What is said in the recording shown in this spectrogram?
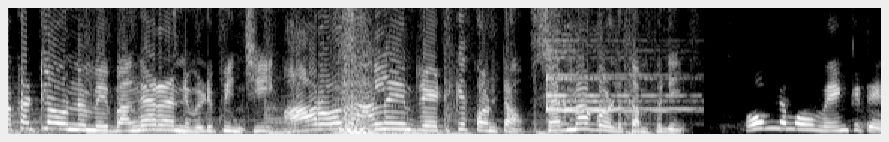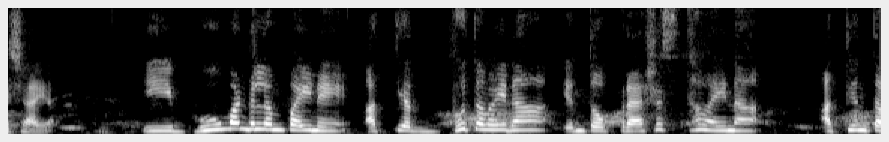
తాకట్లో ఉన్న మీ బంగారాన్ని విడిపించి ఆ రోజు ఆన్లైన్ రేటుకి కొంటాం. శర్మ గోల్డ్ కంపెనీ. ఓం నమో వెంకటేశాయ. ఈ భూమండలం పైనే అత్యద్భుతమైన ఎంతో ప్రశస్తమైన అత్యంత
